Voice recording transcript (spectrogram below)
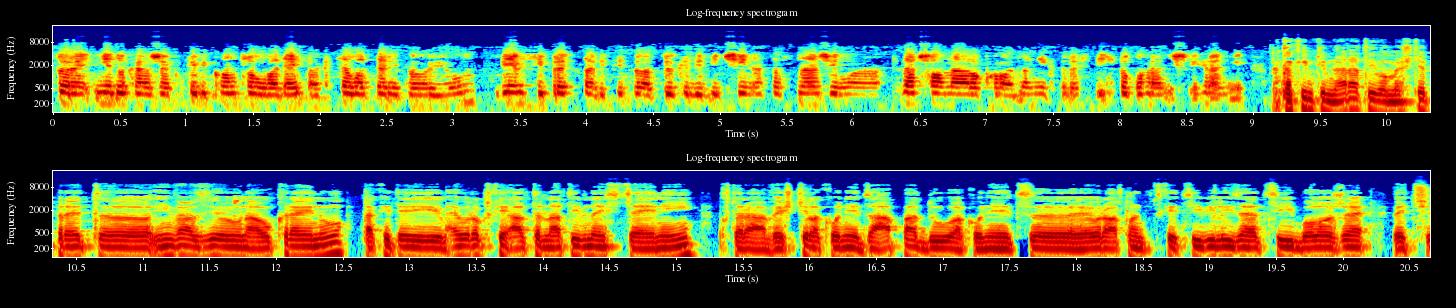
ktoré nedokáže ako keby kontrolovať aj tak celé teritorium. Viem si predstaviť situáciu, kedy by Čína sa snažila, začala nárokovať na niektoré z týchto pohraničných hraníc. Takým tým narratívom ešte pred e, inváziou na Ukrajinu, takej tej európskej alternatívnej scény, ktorá veštila koniec západu a koniec e, euroatlantickej civilizácii, bolo, že veď e,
